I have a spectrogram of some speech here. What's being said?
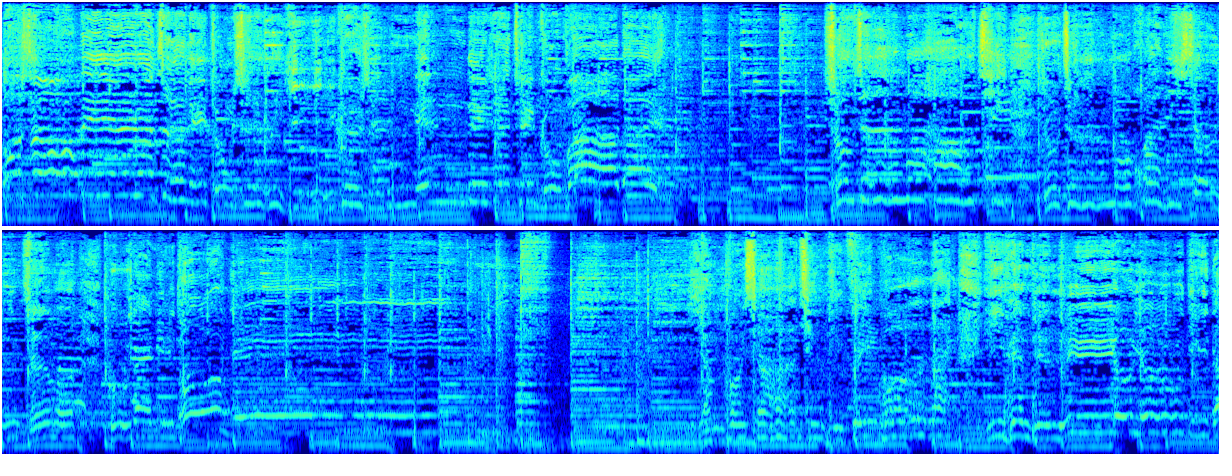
多少的日子里，总是一个人面对着。天空发呆，就这么好奇，就这么幻想，这么爱你多年。阳光下，蜻蜓飞过来，一片片绿油油的稻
